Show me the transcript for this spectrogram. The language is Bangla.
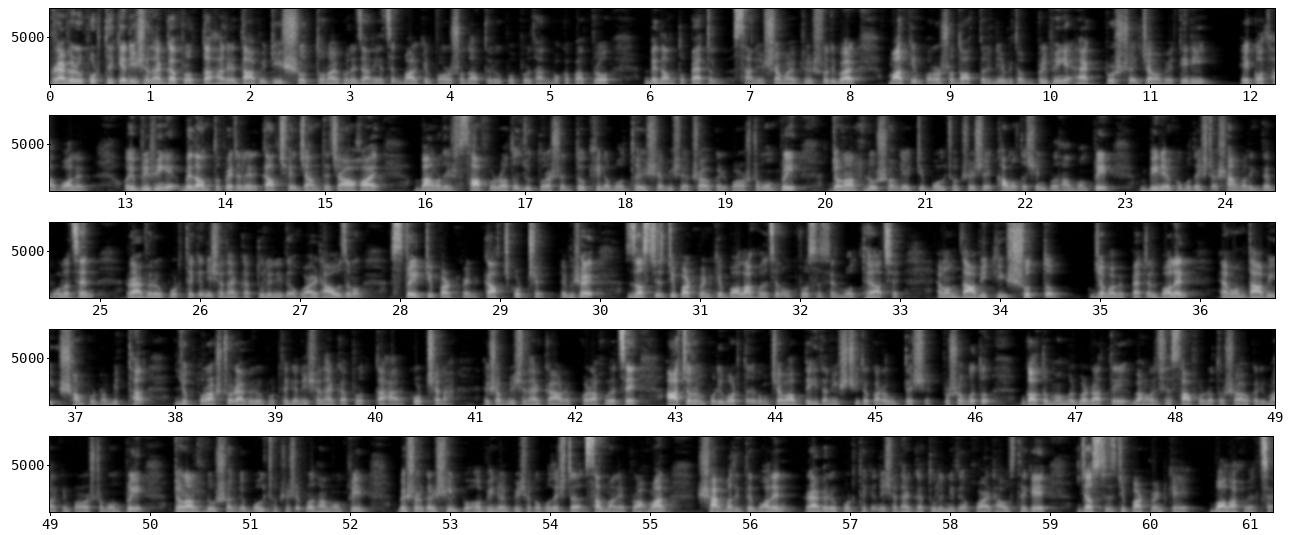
র্যাবের উপর থেকে নিষেধাজ্ঞা প্রত্যাহারের দাবিটি সত্য নয় বলে জানিয়েছেন মার্কিন পররাষ্ট্র দপ্তরের উপপ্রধান মুখপাত্র বেদান্ত প্যাটেল। স্থানীয় সময় বৃহস্পতিবার মার্কিন পররাষ্ট্র দপ্তরের নিয়মিত ব্রিফিংয়ে এক প্রশ্নের জবাবে তিনি কথা বলেন। ওই ব্রিফিংয়ে বেদান্ত প্যাটেলের কাছে জানতে চাওয়া হয় বাংলাদেশ সফররত যুক্তরাষ্ট্রের দক্ষিণ ও মধ্য এশিয়া বিষয়ক সহকারী পররাষ্ট্রমন্ত্রী ডোনাল্ড লুর সঙ্গে একটি বৈঠক শেষে ক্ষমতাসীন প্রধানমন্ত্রীর বিনিয়োগ উপদেষ্টা সাংবাদিকদের বলেছেন, র্যাবের উপর থেকে নিষেধাজ্ঞা তুলে নিতে হোয়াইট হাউস এবং স্টেট ডিপার্টমেন্ট কাজ করছে। এ বিষয়ে জাস্টিস ডিপার্টমেন্টকে বলা হয়েছে এবং প্রসেসের মধ্যে আছে। এমন দাবি কি সত্য? জবাবে প্যাটেল বলেন, এমন দাবি সম্পূর্ণ মিথ্যা। যুক্তরাষ্ট্র র্যাবের উপর থেকে নিষেধাজ্ঞা প্রত্যাহার করছে না। এসব নিষেধাজ্ঞা আরোপ করা হয়েছে। আচরণ পরিবর্তন এবং জবাবদিহিতা নিশ্চিত করার উদ্দেশ্যে। প্রসঙ্গত, গত মঙ্গলবার রাতে বাংলাদেশের সফররত সহকারী মার্কিন পররাষ্ট্রমন্ত্রী ডোনাল্ড লুর সঙ্গে বৈঠক শেষে প্রধানমন্ত্রীর বেসরকারি শিল্প ও বিনিয়োগ বিষয়ক উপদেষ্টা সালমান এফ রহমান সাংবাদিকদের বলেন, র্যাবের উপর থেকে নিষেধাজ্ঞা তুলে নিতে হোয়াইট হাউস থেকে জাস্টিস ডিপার্টমেন্টকে বলা হয়েছে।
